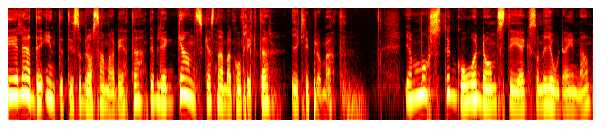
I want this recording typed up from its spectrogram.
Det ledde inte till så bra samarbete. Det blev ganska snabba konflikter i klipprummet. Jag måste gå de steg som är gjorda innan.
